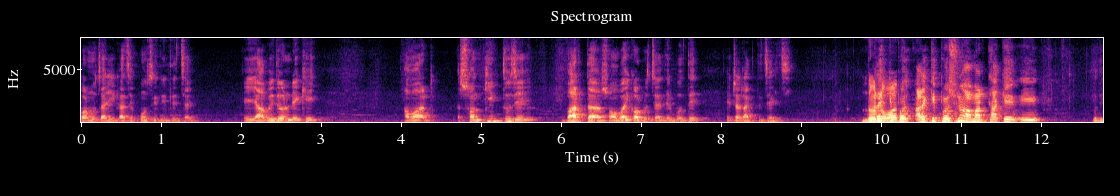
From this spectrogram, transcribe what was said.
কর্মচারীর কাছে পৌঁছে দিতে চাই। এই আবেদন রেখেই আমার সংক্ষিপ্ত যে বার্তা সবাই কর্মচারীদের বলতে এটা রাখতে চাইছি। ধন্যবাদ। আরেকটি প্রশ্ন আমার থাকে এই বলি,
